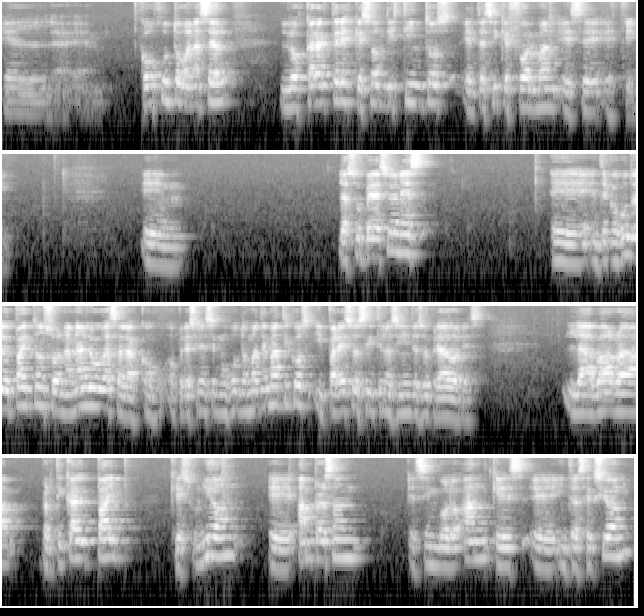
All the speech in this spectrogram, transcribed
eh, conjunto van a ser los caracteres que son distintos entre sí que forman ese string. Em, las operaciones eh, entre conjuntos de Python son análogas a las operaciones en conjuntos matemáticos y para eso existen los siguientes operadores. La barra vertical pipe, que es unión, eh, ampersand, el símbolo AND que es eh, intersección,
